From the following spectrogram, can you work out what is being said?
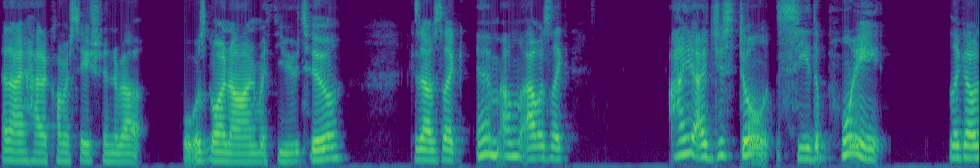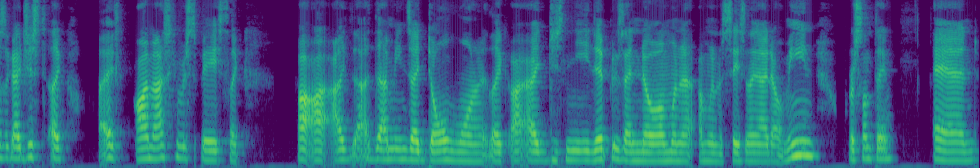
and i had a conversation about what was going on with you too because i was like i was like i i just don't see the point like i was like i just like if i'm asking for space like I, I, that means I don't want it. Like I, I just need it because I know I'm gonna I'm gonna say something I don't mean or something. And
